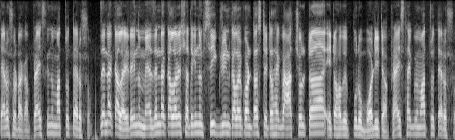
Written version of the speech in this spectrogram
তেরোশো টাকা। প্রাইস কিন্তু মাত্র তেরোশো। ম্যাজেন্ডা কালার এটা কিন্তু ম্যাজেন্ডা কালারের সাথে কিন্তু সি গ্রিন কালার কন্ট্রাস্ট এটা থাকবে আঁচলটা, এটা হবে পুরো বডিটা প্রাইস থাকবে মাত্র তেরোশো।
